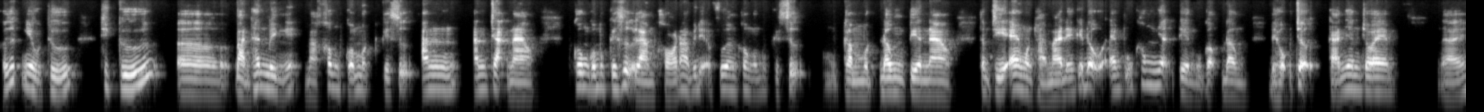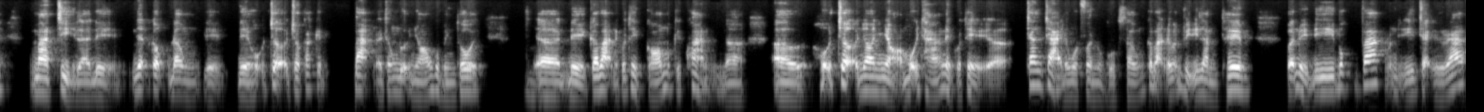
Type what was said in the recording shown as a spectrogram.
có rất nhiều thứ. Thì cứ uh, bản thân mình ấy mà không có một cái sự ăn ăn chặn nào không có một cái sự làm khó nào với địa phương không có một cái sự cầm một đồng tiền nào thậm chí em còn thoải mái đến cái độ em cũng không nhận tiền của cộng đồng để hỗ trợ cá nhân cho em. Đấy mà chỉ là để nhận cộng đồng để để hỗ trợ cho các cái bạn ở trong đội nhóm của mình thôi uh, để các bạn có thể có một cái khoản uh, uh, hỗ trợ nho nhỏ mỗi tháng để có thể uh, trang trải được một phần của cuộc sống các bạn vẫn phải đi làm thêm vẫn phải đi bốc vác vẫn phải đi chạy grab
